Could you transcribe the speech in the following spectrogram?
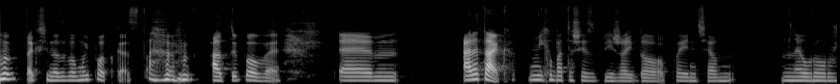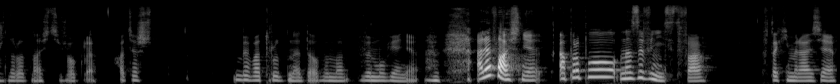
tak się nazywa mój podcast, atypowe. Ale tak, mi chyba też jest bliżej do pojęcia neuroróżnorodności w ogóle, chociaż bywa trudne do wymówienia. Ale właśnie, a propos nazewnictwa w takim razie,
